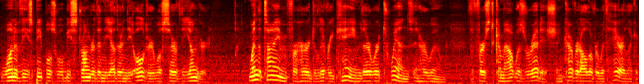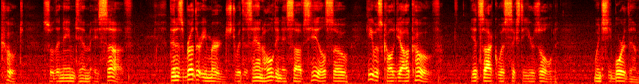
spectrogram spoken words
One of these peoples will be stronger than the other, and the older will serve the younger. When the time for her delivery came, there were twins in her womb. The first to come out was reddish and covered all over with hair like a coat, so they named him Esav. Then his brother emerged with his hand holding Esav's heel, so he was called Yaakov. Yitzhak was sixty years old when she bore them.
